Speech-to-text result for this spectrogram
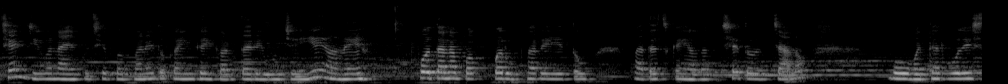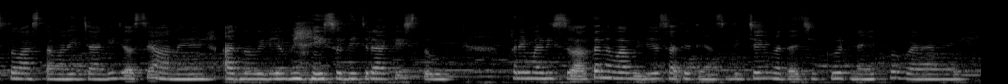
છે, જીવન આપ્યું છે ભગવાને, તો કંઈ કંઈ કરતા રહેવું જોઈએ અને પોતાના પગ પર ઊભા રહીએ તો વાત જ કંઈ અલગ છે. તો ચાલો, બહુ વધારે બોલીશ તો આજ મારી જાગી જશે અને આજનો વીડિયો મેં અહીં સુધી જ રાખીશ. તો ફરી મળીશું આવતા નવા વીડિયો સાથે. ત્યાં સુધી જય માતાજી, ગુડ નાઇટ બાય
